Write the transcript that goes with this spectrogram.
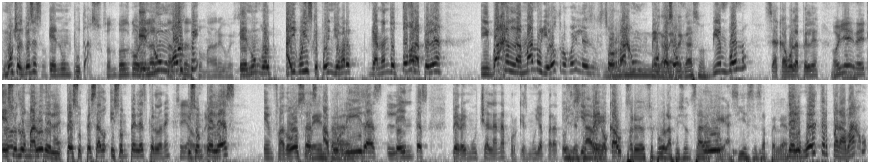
muchas veces putazo. en un putazo. Son dos gorilas en un golpe, su madre, güey. en un golpe. Hay güeyes que pueden llevar ganando toda la pelea y bajan la mano y el otro güey les zorraja un vergazo. bien bueno, se acabó la pelea. Oye, de hecho... Eso es lo malo del peso pesado y son peleas, perdone, Sí, y son peleas enfadosas, Lentas. aburridas, lentas, pero hay mucha lana porque es muy aparatoso y siempre hay sabe, knockouts. Pero yo supongo la afición sabe Uh, que así es esa pelea. ¿no? Del welter para abajo,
